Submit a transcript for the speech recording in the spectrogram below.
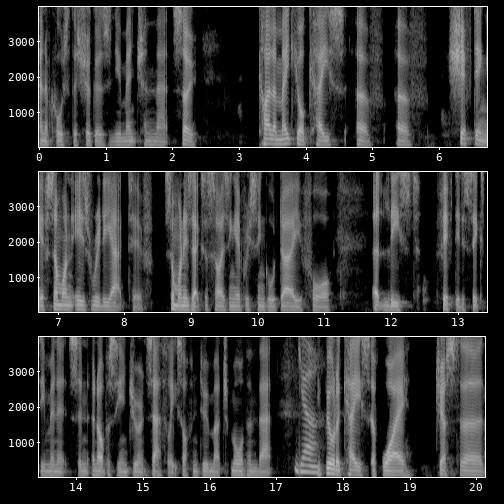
and of course the sugars. And you mentioned that. So, Kyla, make your case of of shifting if someone is really active, someone is exercising every single day for at least 50 to 60 minutes and, and obviously endurance athletes often do much more than that yeah you build a case of why just the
